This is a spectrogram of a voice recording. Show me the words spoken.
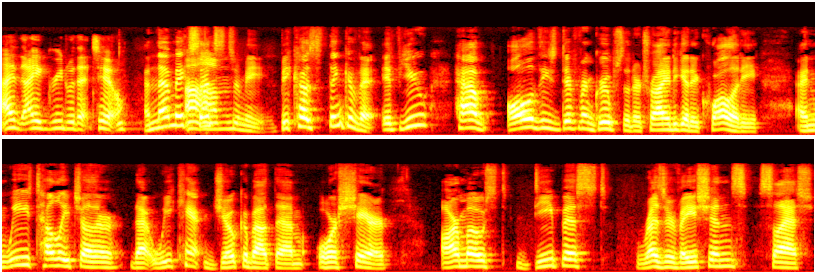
I I agreed with it too. And that makes sense Um, to me because think of it. If you have all of these different groups that are trying to get equality and we tell each other that we can't joke about them or share our most deepest reservations slash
